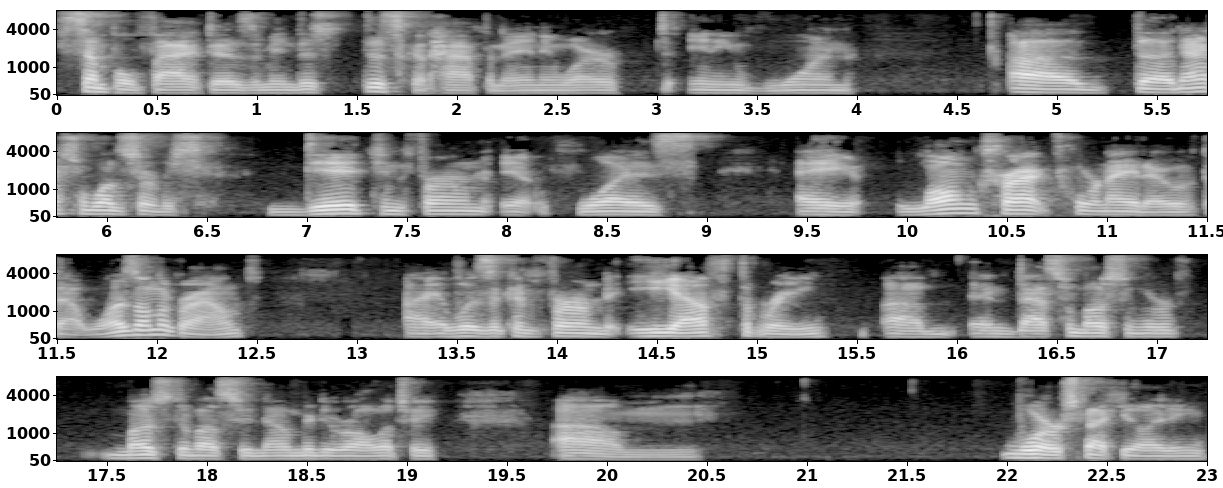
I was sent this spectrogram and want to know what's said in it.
simple fact is, I mean, this this could happen anywhere to anyone. Uh, the National Weather Service did confirm it was a long track tornado that was on the ground. Uh, it was a confirmed EF3, um, and that's what most of our, most of us who know meteorology um, were speculating.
